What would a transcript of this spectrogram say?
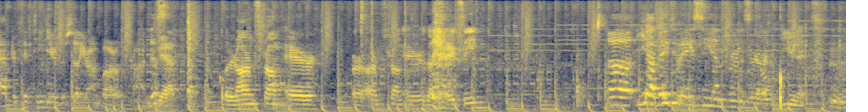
after 15 years or so, you're on borrowed time. This, yeah. But an Armstrong Air or Armstrong Air is that an AC Uh, yeah, they do AC and furnace air. unit? Mhm.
